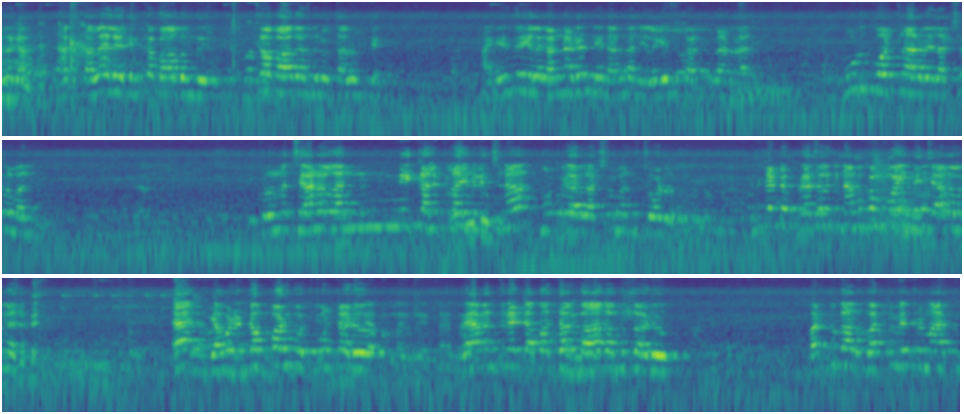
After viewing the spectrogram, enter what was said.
ఇలాగ నాకు తల లేదు ఇంకా బాగుంది ఇంకా బాగుంది నువ్వు తల ఉంటే. ఆయన ఏదో ఇలాగ అన్నాడని నేను అన్నాను ఇలా ఎందుకు అంటున్నాడు రాని. మూడు కోట్ల అరవై లక్షల మంది. ఇక్కడున్న ఛానళ్ళన్నీ అన్ని కలిపి లైవ్లు ఇచ్చినా ముప్పై ఆరు లక్షల మంది చూడరు. ఎందుకంటే ప్రజలకు నమ్మకం పోయింది ఛానల్ మీద. ఎవడు డబ్బాడు కొట్టుకుంటాడు? రేవంత్ రెడ్డి అబద్ధాలు బాగా అమ్ముతాడు. భట్టు బాగా బట్టు విక్రమార్క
